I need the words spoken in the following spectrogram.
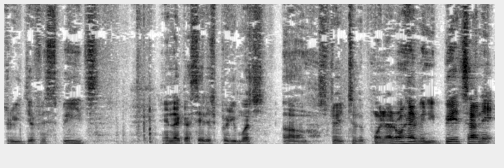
Three different speeds. And like I said, it's pretty much um, straight to the point. I don't have any bits on it,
